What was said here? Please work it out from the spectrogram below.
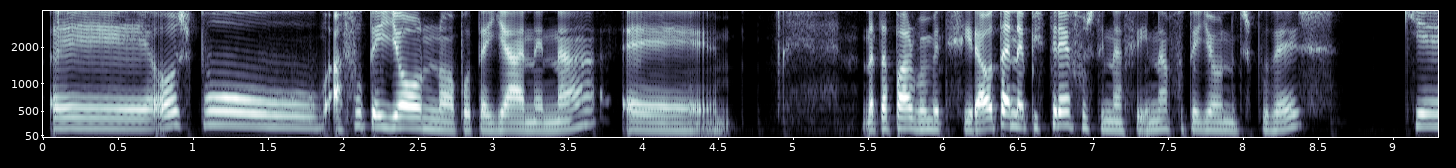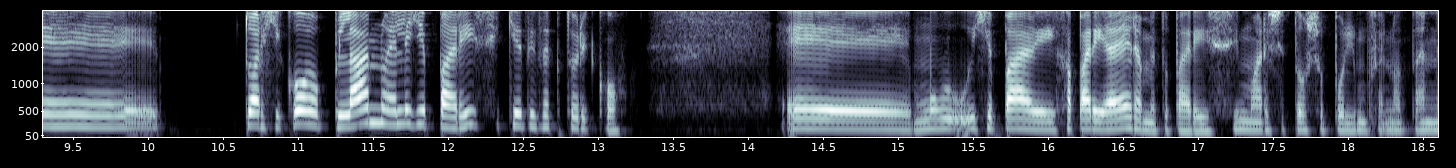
ε, ώσπου αφού τελειώνω από τα Γιάννενα ε, να τα πάρουμε με τη σειρά όταν επιστρέφω στην Αθήνα αφού τελειώνω τις σπουδές. και το αρχικό πλάνο έλεγε Παρίσι και διδακτορικό Ε, μου είχε πάρει, είχα πάρει αέρα με το Παρίσι, μου άρεσε τόσο πολύ, μου φαινόταν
